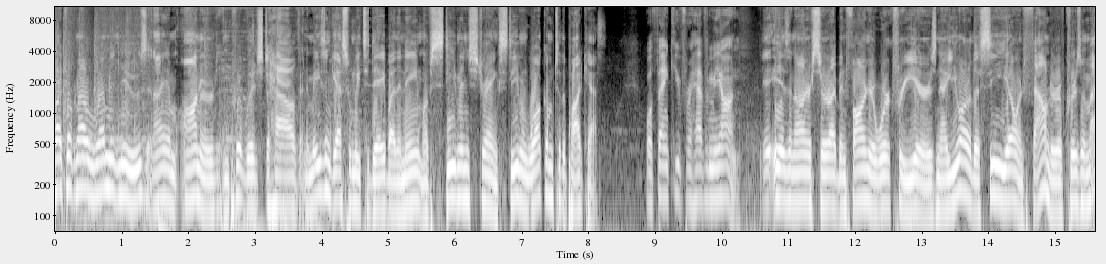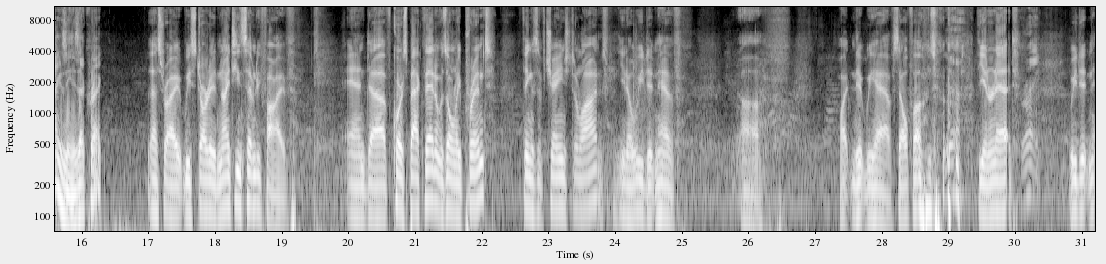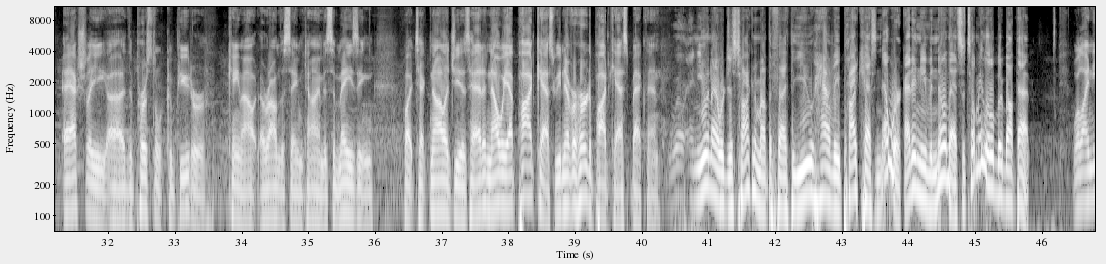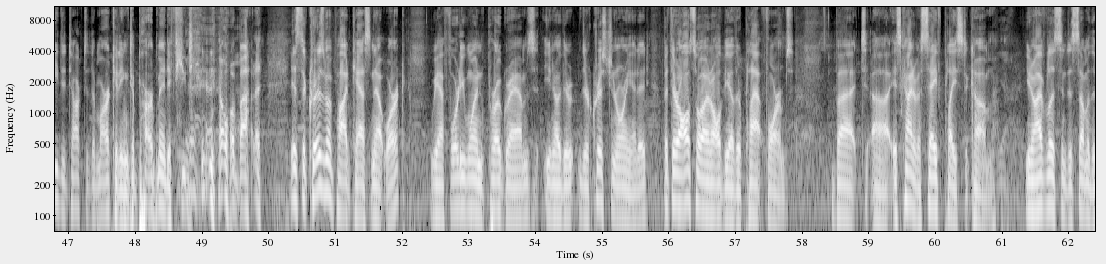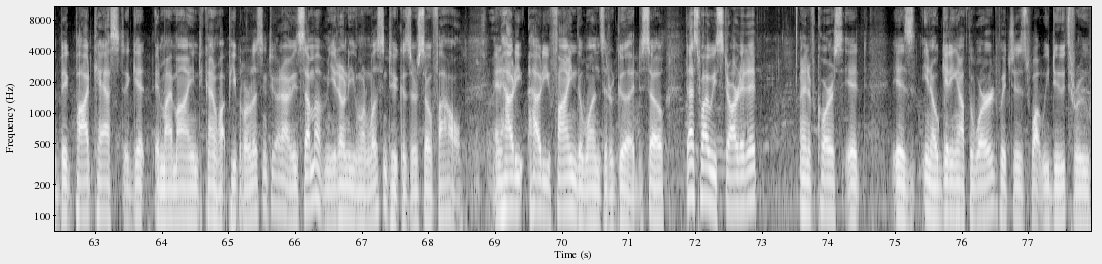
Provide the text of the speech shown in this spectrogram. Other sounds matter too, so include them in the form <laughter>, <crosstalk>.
Talk Coconado Remnant News, and I am honored and privileged to have an amazing guest with me today by the name of Stephen Strang. Stephen, welcome to the podcast. Well, thank you for having me on. It is an honor, sir. I've been following your work for years. Now, you are the CEO and founder of Charisma Magazine, is that correct? That's right. We started in 1975. And uh, of course, back then it was only print. Things have changed a lot. You know, we didn't have. Uh, what did we have? Cell phones, <laughs> Yeah. <laughs> the internet. Right. We didn't actually. Uh, the personal computer came out around the same time. It's amazing what technology has had, and now we have podcasts. We never heard of podcasts back then. Well, and you and I were just talking about the fact that you have a podcast network. I didn't even know that. So tell me a little bit about that. Well, I need to talk to the marketing <laughs> department if you didn't <laughs> know about it. It's the Charisma Podcast Network. We have 41 programs. You know, they're they're Christian oriented, but they're also on all the other platforms. But uh, it's kind of a safe place to come. You know, I've listened to some of the big podcasts to get in my mind kind of what people are listening to, and I mean, some of them you don't even want to listen to because they're so foul. And how do you how do you find the ones that are good? So that's why we started it, and of course it is you know getting out the word, which is what we do through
